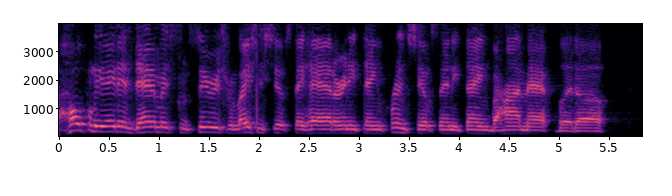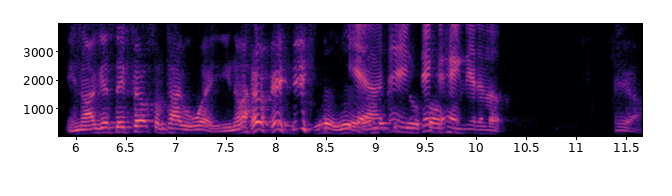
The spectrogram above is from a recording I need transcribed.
hopefully they didn't damage some serious relationships they had or anything, friendships, anything behind that. But uh, you know, I guess they felt some type of way. You know what I mean? Yeah, yeah. Yeah, they, they could hang that up. Yeah.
